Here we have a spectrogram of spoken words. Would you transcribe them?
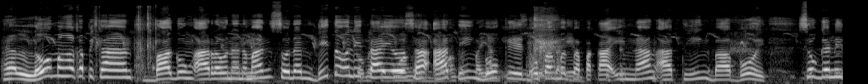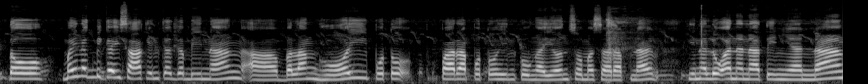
Hello mga kapikant! Bagong araw na naman, so nandito ulit tayo sa ating bukid upang magpapakain ng ating baboy. So ganito, may nagbigay sa akin kagabi ng ah, balanghoy puto, para putuhin ko ngayon. So masarap na. Hinaluan na natin yan ng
